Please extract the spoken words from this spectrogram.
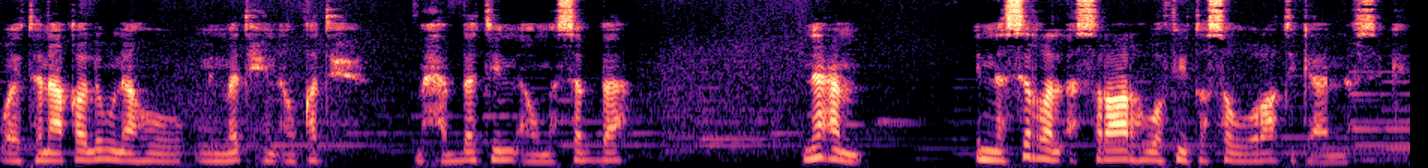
ويتناقلونه من مدح أو قدح محبة أو مسبة. نعم إن سر الأسرار هو في تصوراتك عن نفسك.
